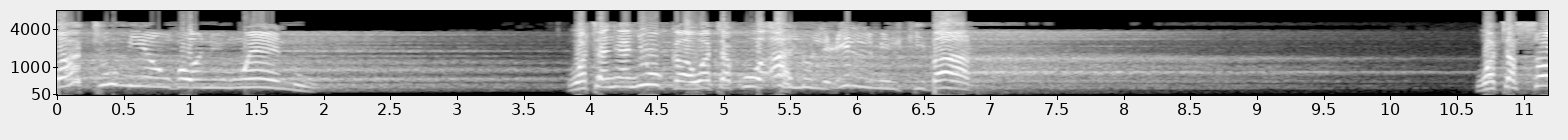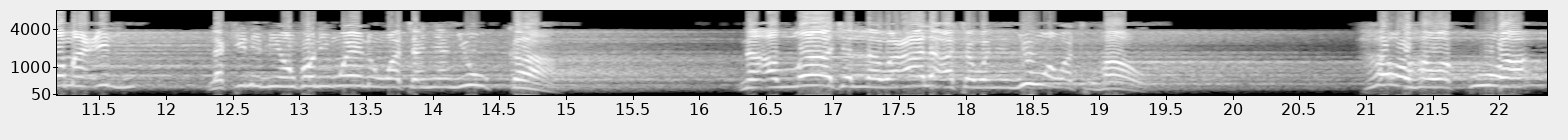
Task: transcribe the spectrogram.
watu miongoni mwenu watanyanyuka watakuwa ahlul ilmi alkibar. Watasoma ilmu lakini miongoni mwenu watanyanyuka. Na Allah jalla wa ala atawanyanyua watu hao. Hao hawakuwa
